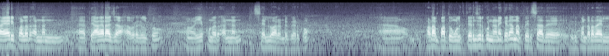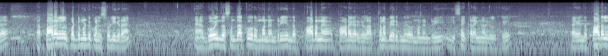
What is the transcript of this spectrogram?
தயாரிப்பாளர் அண்ணன் தியாகராஜா அவர்களுக்கும் இயக்குனர் அண்ணன் செல்வா ரெண்டு பேருக்கும். படம் பார்த்து உங்களுக்கு தெரிஞ்சிருக்கும்னு நினைக்கிறேன். நான் பெருசாக அதை இது பண்ணுறதா இல்லை. பாடல்கள் பட்டு மட்டும் கொஞ்சம் சொல்லிக்கிறேன். கோவிந்த சந்தாக்கும் ரொம்ப நன்றி. இந்த பாடன பாடகர்கள் அத்தனை பேருக்குமே ரொம்ப நன்றி இசைக்கலைஞர்களுக்கு இந்த பாடல்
